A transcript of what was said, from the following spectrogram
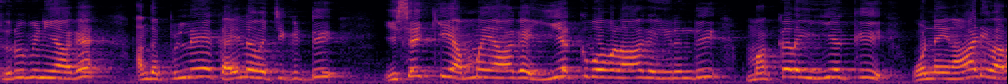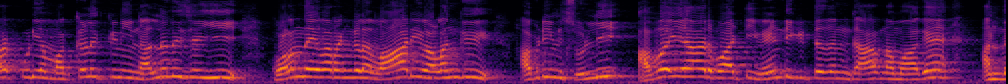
சுரூபிணியாக அந்த பிள்ளையை கையில் வச்சுக்கிட்டு இசைக்கு அம்மையாக இயக்குபவளாக இருந்து மக்களை இயக்கு. உன்னை நாடி வரக்கூடிய மக்களுக்கு நீ நல்லது செய்யி. குழந்தை வரங்களை வாரி வழங்கு அப்படின்னு சொல்லி அவையார் பாட்டி வேண்டிக்கிட்டதன் காரணமாக அந்த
